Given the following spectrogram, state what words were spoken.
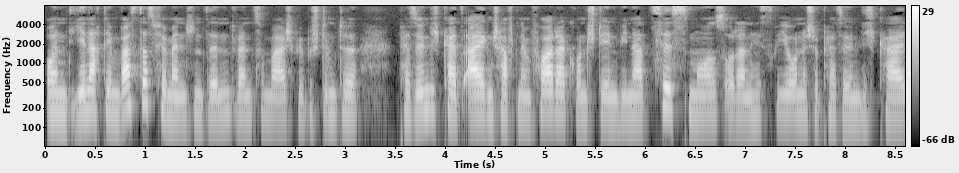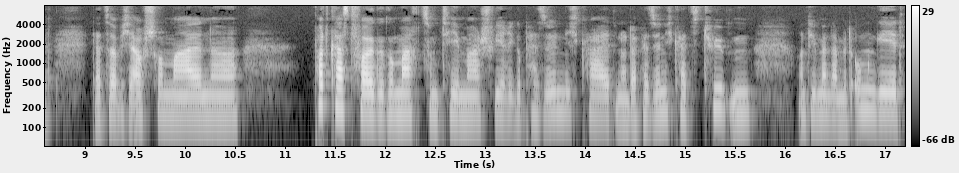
Und je nachdem, was das für Menschen sind, wenn zum Beispiel bestimmte Persönlichkeitseigenschaften im Vordergrund stehen, wie Narzissmus oder eine histrionische Persönlichkeit, dazu habe ich auch schon mal eine Podcast-Folge gemacht zum Thema schwierige Persönlichkeiten oder Persönlichkeitstypen und wie man damit umgeht.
